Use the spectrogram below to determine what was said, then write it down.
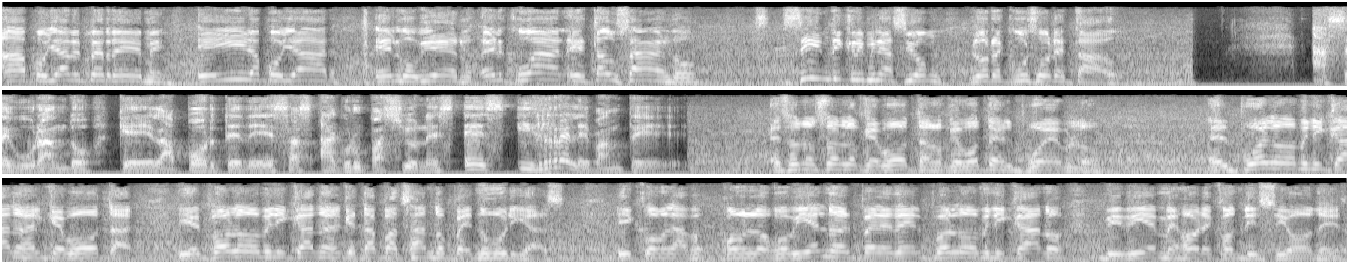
a apoyar el PRM e ir a apoyar el gobierno, el cual está usando sin discriminación los recursos del Estado asegurando que el aporte de esas agrupaciones es irrelevante. Eso no son los que votan, lo que vota es el pueblo. El pueblo dominicano es el que vota y el pueblo dominicano es el que está pasando penurias. Y con, la, con los gobiernos del PLD el pueblo dominicano vivía en mejores condiciones.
